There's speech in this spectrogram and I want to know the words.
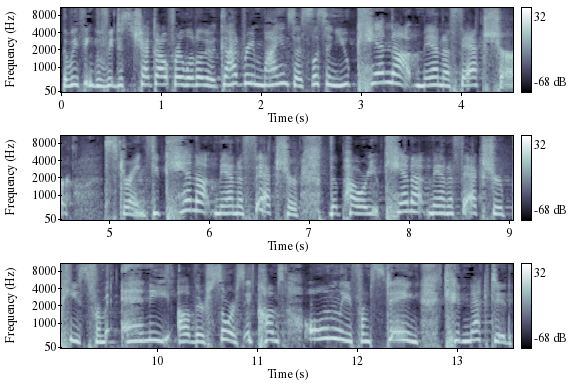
That we think if we just check out for a little bit, God reminds us, listen, you cannot manufacture strength. You cannot manufacture the power. You cannot manufacture peace from any other source. It comes only from staying connected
